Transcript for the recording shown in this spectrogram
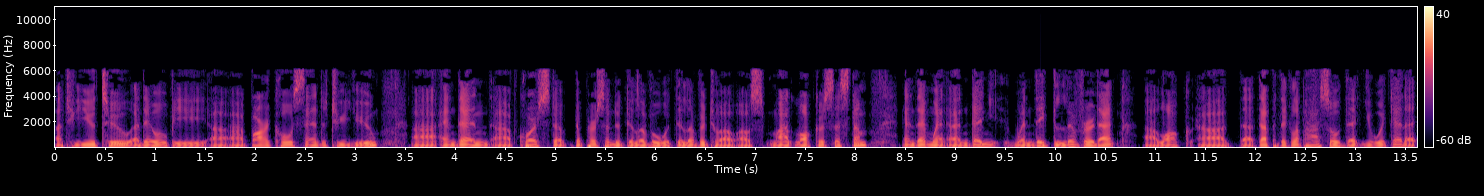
uh, to you too, uh, there will be uh, a barcode sent to you. Uh, and then uh, of course the, the person to deliver would deliver to our, our smart locker system. And then when and then when they deliver that uh, lock uh, that, that particular parcel, that you would get an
